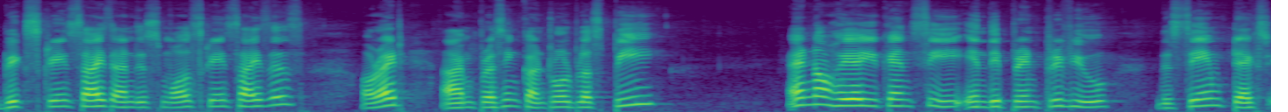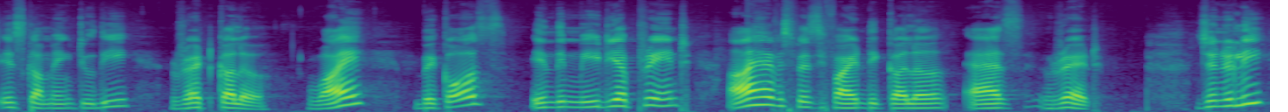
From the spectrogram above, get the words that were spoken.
big screen size and the small screen sizes. Alright I'm pressing Ctrl plus P. And now here you can see in the print preview the same text is coming to the red color. Why? Because in the media print I have specified the color as red Generally,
